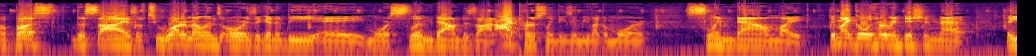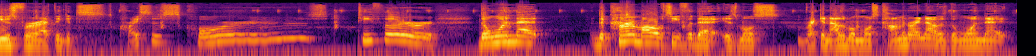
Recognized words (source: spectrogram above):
a bust the size of two watermelons, or is it going to be a more slimmed down design? I personally think it's going to be like a more slimmed down. Like they might go with her rendition that they use for I think it's Crisis Core's Tifa, or the one that the current model of Tifa that is most recognizable, most common right now is the one that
